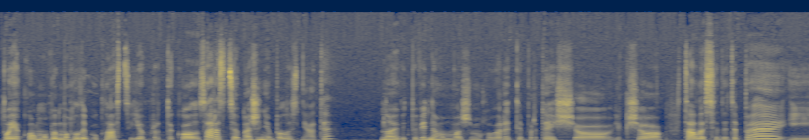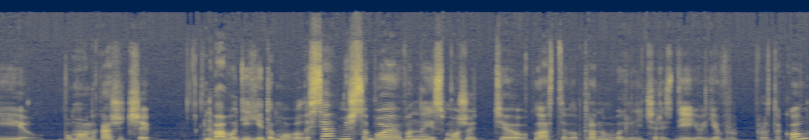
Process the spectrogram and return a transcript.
по якому ви могли б укласти європротокол, зараз це обмеження було зняте. Ну і відповідно ми можемо говорити про те, що якщо сталося ДТП і, умовно кажучи, два водії домовилися між собою, вони зможуть е, укласти в електронному вигляді через дію європротокол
